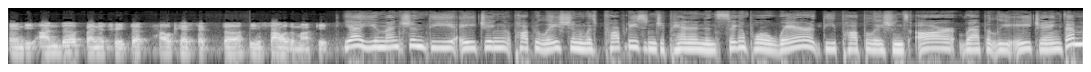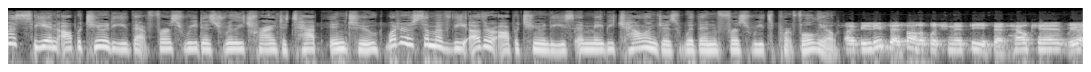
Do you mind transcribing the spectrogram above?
and the under-penetrated healthcare sector in some of the markets. Yeah, you mentioned the aging population with properties in Japan and in Singapore where the populations are rapidly aging. That must be an opportunity that First REIT is really trying to tap into. What are some of the other opportunities and maybe challenges within First REIT's portfolio? I believe that some opportunity is that healthcare real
